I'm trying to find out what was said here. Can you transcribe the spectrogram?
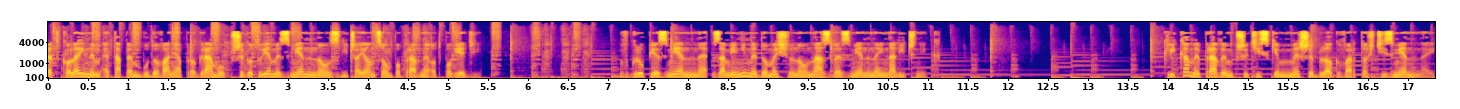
Przed kolejnym etapem budowania programu przygotujemy zmienną zliczającą poprawne odpowiedzi. W grupie zmienne zamienimy domyślną nazwę zmiennej na licznik. Klikamy prawym przyciskiem myszy blok wartości zmiennej.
